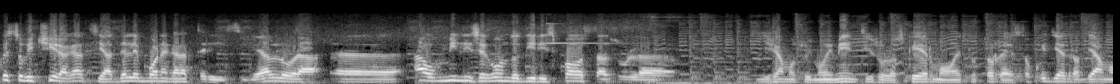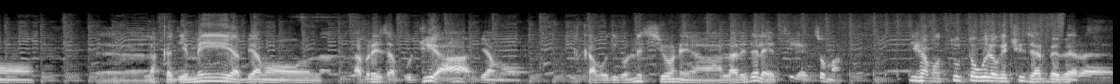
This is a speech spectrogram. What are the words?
questo pc ragazzi ha delle buone caratteristiche. Allora eh, ha un millisecondo di risposta sul diciamo sui movimenti sullo schermo e tutto il resto. Qui dietro abbiamo eh, l'HDMI abbiamo la, la presa VGA abbiamo il cavo di connessione alla rete elettrica insomma diciamo tutto quello che ci serve per,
